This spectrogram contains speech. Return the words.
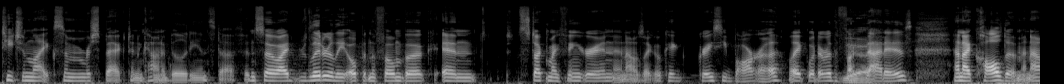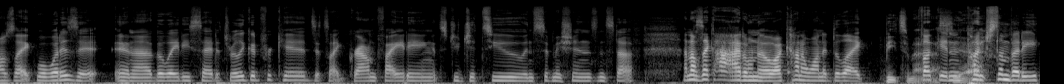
teach him like some respect and accountability and stuff. And so I literally opened the phone book and stuck my finger in and I was like, okay, Gracie Barra, like whatever the fuck Yeah. that is. And I called him and I was like, well, what is it? And uh, the lady said, it's really good for kids. It's like ground fighting, it's jujitsu and submissions and stuff. And I was like, ah, I don't know. I kind of wanted to like Beat some ass. fucking yeah. punch somebody.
